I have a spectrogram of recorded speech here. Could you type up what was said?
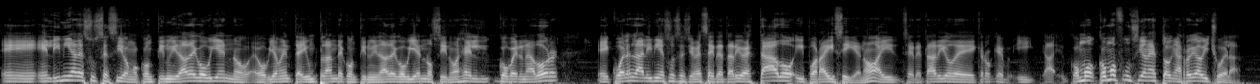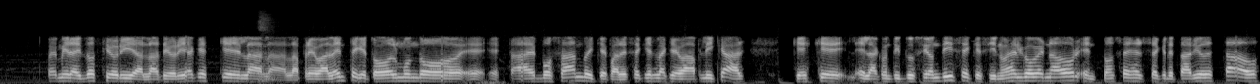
eh, en línea de sucesión o continuidad de gobierno, obviamente hay un plan de continuidad de gobierno, si no es el gobernador, eh, ¿cuál es la línea de sucesión? Es secretario de Estado y por ahí sigue, ¿no? Hay secretario de, creo que, y, ah, ¿cómo, ¿cómo funciona esto en Arroyo Habichuela? Pues mira, hay dos teorías. La teoría que es que la, la, prevalente que todo el mundo eh, está esbozando y que parece que es la que va a aplicar que es que la Constitución dice que si no es el gobernador, entonces es el secretario de Estado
